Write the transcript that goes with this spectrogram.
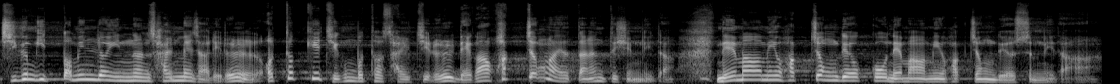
지금 이 떠밀려 있는 삶의 자리를 어떻게 지금부터 살지를 내가 확정하였다는 뜻입니다. 내 마음이 확정되었고 내 마음이 확정되었습니다.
